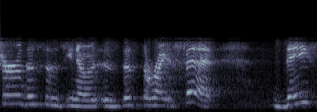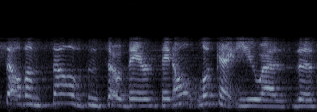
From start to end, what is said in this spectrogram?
sure this is, you know, is this the right fit? They sell themselves and so they're they don't look at you as this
